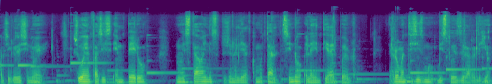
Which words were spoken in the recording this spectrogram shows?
al siglo XIX, su énfasis, empero, no estaba en la institucionalidad como tal, sino en la identidad del pueblo. El romanticismo visto desde la religión.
